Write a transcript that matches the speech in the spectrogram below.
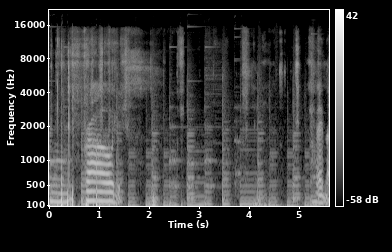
mm, proud. Right na.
